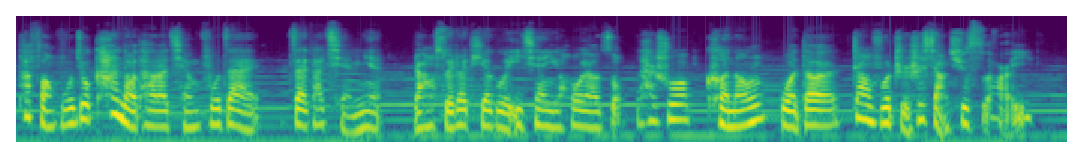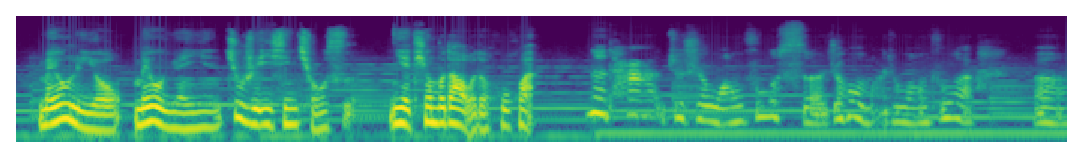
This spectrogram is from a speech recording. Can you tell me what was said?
她仿佛就看到她的前夫在在她前面，然后随着铁轨一前一后要走。她说：“可能我的丈夫只是想去死而已，没有理由，没有原因，就是一心求死。你也听不到我的呼唤。”那他就是亡夫死了之后嘛，就亡夫了，呃，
